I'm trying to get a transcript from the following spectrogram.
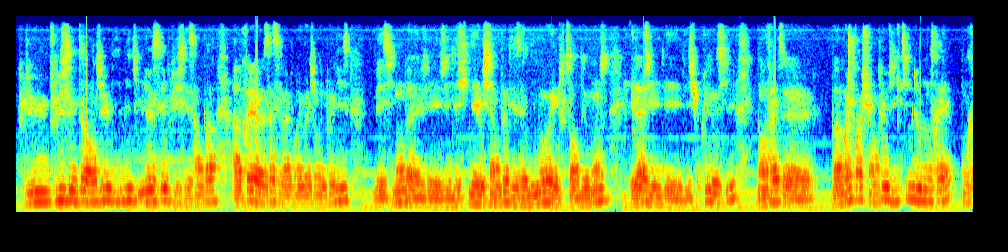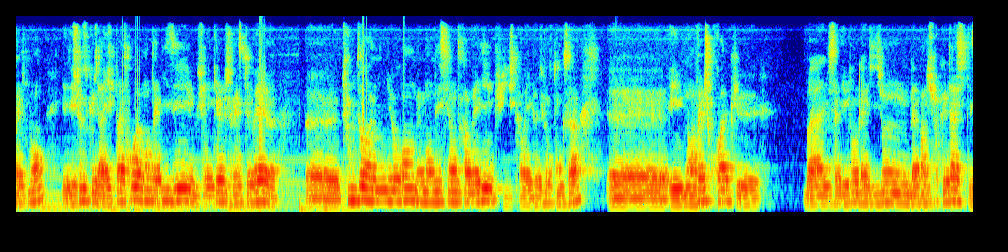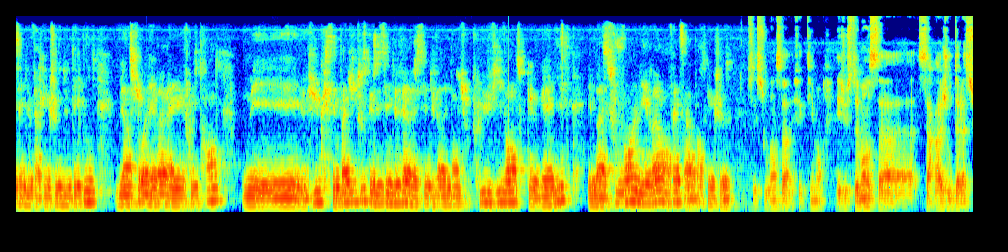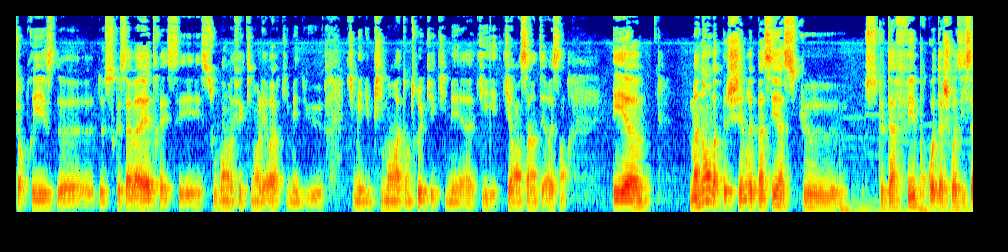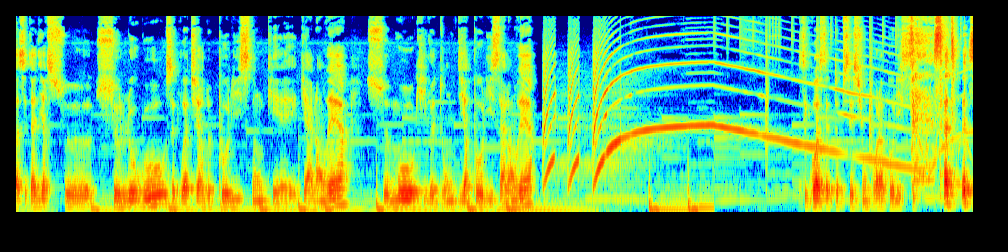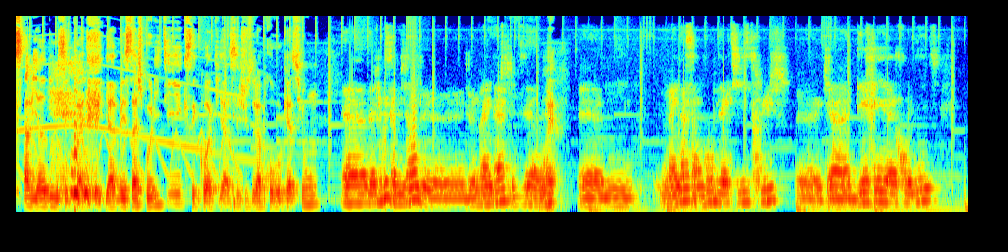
plus, plus c'est tordu, limite, mieux c'est, plus c'est sympa. Après, euh, ça, c'est vrai pour les voitures de police. Mais sinon, bah, j'ai dessiné aussi un peu des animaux et toutes sortes de monstres. Et là, j'ai eu des, surprises aussi. Mais en fait, euh, bah, moi, je crois que je suis un peu victime de mon trait, concrètement. il y a des choses que j'arrive pas trop à mentaliser ou sur lesquelles je resterai euh, tout le temps un ignorant, même en essayant de travailler, et puis je travaille pas toujours tant que ça. Euh, et mais en fait, je crois que bah, ça dépend de la vision de la peinture que tu as. Si tu essayes de faire quelque chose de technique, bien sûr, l'erreur, elle est frustrante. Mais vu que c'est pas du tout ce que j'essaie de faire, j'essaie de faire des peintures plus vivantes que réalistes, et bah souvent l'erreur, en fait, ça apporte quelque chose. C'est souvent ça, effectivement. Et justement, ça, ça rajoute à la surprise de, de ce que ça va être, et c'est souvent effectivement l'erreur qui met du qui met du piment à ton truc et qui met qui, qui rend ça intéressant. Et euh, maintenant, j'aimerais passer à ce que ce que tu as fait, pourquoi tu as choisi ça, c'est-à-dire ce, ce, logo, cette voiture de police donc, qui, est, qui est à l'envers, ce mot qui veut donc dire police à l'envers. C'est quoi cette obsession pour la police? Ça, ça, vient d'où? C'est quoi? Il y a un message politique? C'est quoi qu'il y a? C'est juste de la provocation? Euh, bah, Du coup, ça vient de, de Raina, je te disais avant. Ouais. Euh, Raina, c'est un groupe d'activistes russes euh, qui a défrayé la chronique,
